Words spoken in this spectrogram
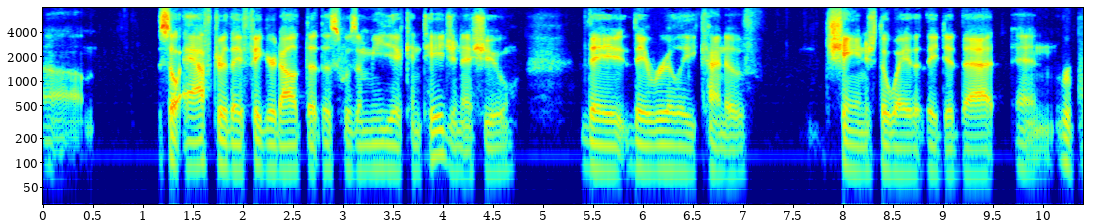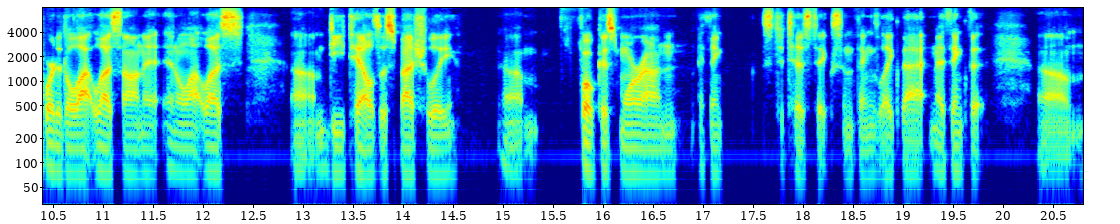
um, so after they figured out that this was a media contagion issue they they really kind of changed the way that they did that and reported a lot less on it and a lot less um, details especially um, focused more on i think statistics and things like that and i think that um,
